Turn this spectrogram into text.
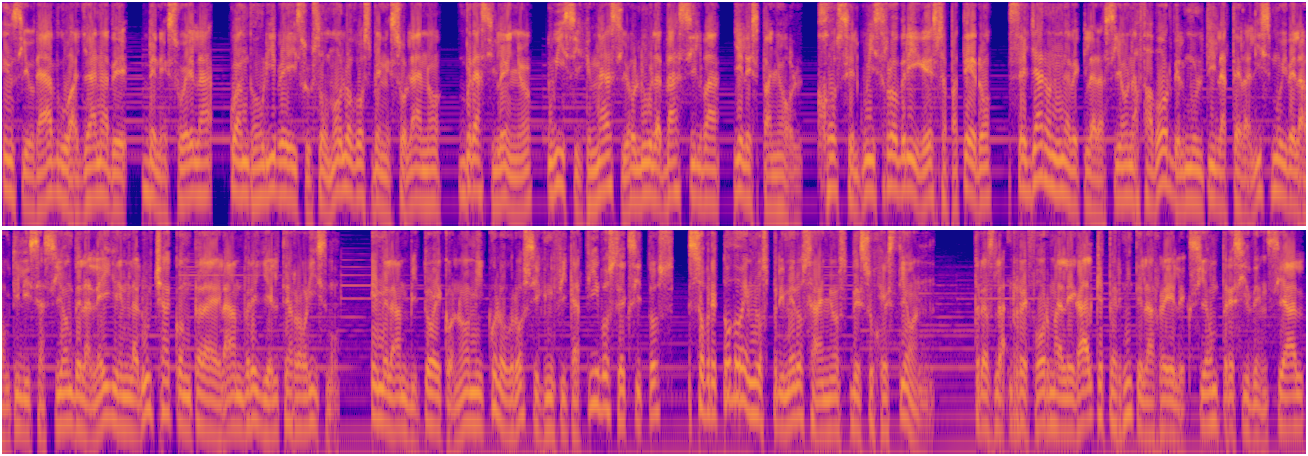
en Ciudad Guayana de Venezuela, cuando Uribe y sus homólogos venezolano, brasileño, Luis Ignacio Lula da Silva, y el español, José Luis Rodríguez Zapatero, sellaron una declaración a favor del multilateralismo y de la utilización de la ley en la lucha contra el hambre y el terrorismo en el ámbito económico logró significativos éxitos, sobre todo en los primeros años de su gestión. Tras la reforma legal que permite la reelección presidencial,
